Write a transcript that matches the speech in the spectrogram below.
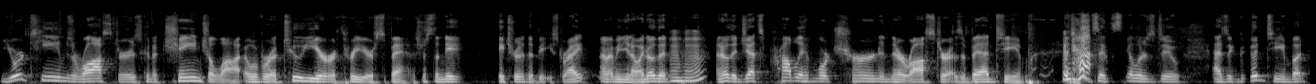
your team's roster is going to change a lot over a two-year or three-year span. It's just the na- nature of the beast, right? I mean, you know, I know that Mm-hmm. I know the Jets probably have more churn in their roster as a bad team than Steelers do as a good team. But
